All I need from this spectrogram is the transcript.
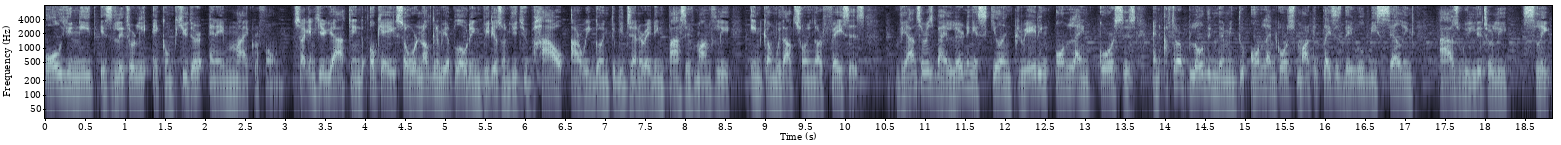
All you need is literally a computer and a microphone. So I can hear you asking, okay, so we're not going to be uploading videos on YouTube. How are we going to be generating passive monthly income without showing our faces? The answer is by learning a skill and creating online courses. And after uploading them into online course marketplaces, they will be selling as we literally sleep.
